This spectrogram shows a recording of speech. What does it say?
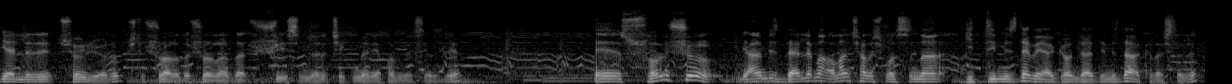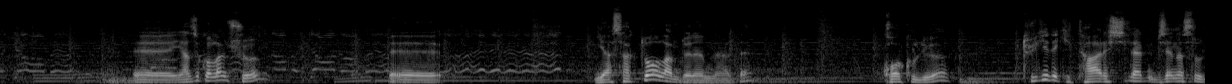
yerleri söylüyorum. İşte şuralarda şuralarda şu isimleri çekimler yapabilirsiniz diye. Ee, sorun şu, yani biz derleme alan çalışmasına gittiğimizde veya gönderdiğimizde arkadaşları ee, yazık olan şu, ee, yasaklı olan dönemlerde korkuluyor. Türkiye'deki tarihçiler bize nasıl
